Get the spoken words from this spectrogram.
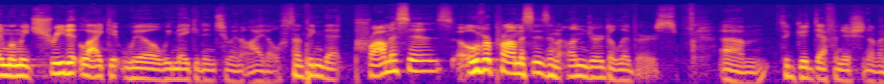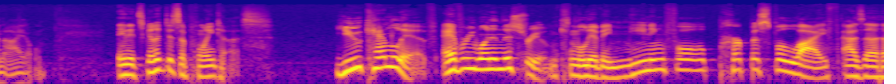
And when we treat it like it will, we make it into an idol, something that promises, over promises, and under delivers. Um, it's a good definition of an idol. And it's going to disappoint us. You can live, everyone in this room can live a meaningful, purposeful life as a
